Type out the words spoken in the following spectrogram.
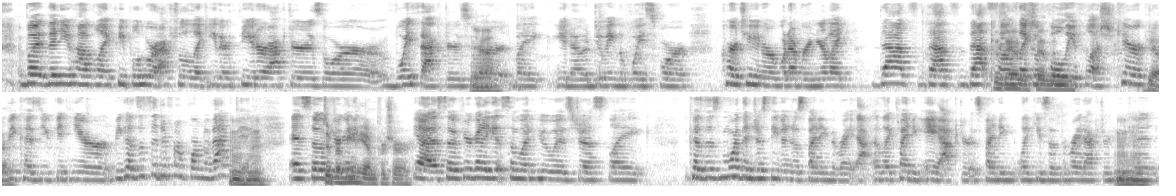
but then you have like people who are actually like either theater actors or voice actors who Yeah. are like you know doing the voice for cartoon or whatever, and you're like. That's that's that sounds like a fully fleshed character Yeah. because you can hear because it's a different form of acting, Mm-hmm. and so if you're different gonna, medium for sure. yeah, so if you're gonna get someone who is just like, because it's more than just even just finding the right, act, like finding a actor is finding, like you said, the right actor who can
